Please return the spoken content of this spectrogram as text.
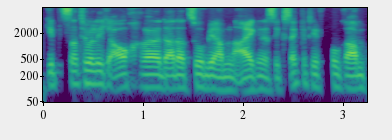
gibt es natürlich auch äh, da dazu. Wir haben ein eigenes Executive-Programm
